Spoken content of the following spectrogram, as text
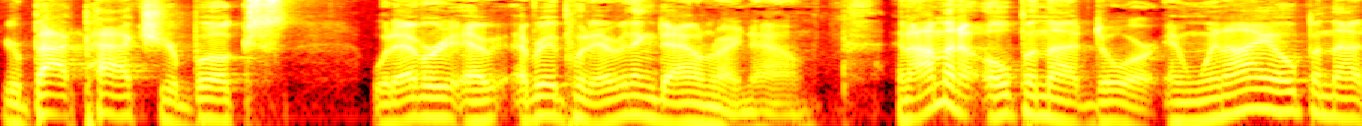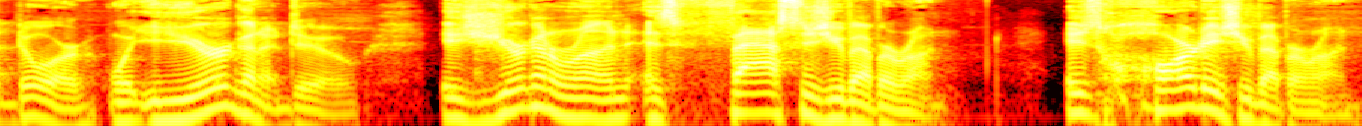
your backpacks, your books, whatever. Everybody put everything down right now, and I'm going to open that door. And when I open that door, what you're going to do is you're going to run as fast as you've ever run as hard as you've ever run.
